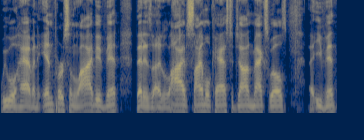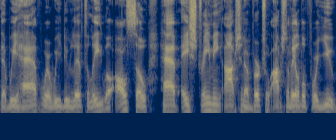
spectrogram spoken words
We will have an in person live event that is a live simulcast to John Maxwell's uh, event that we have where we do Live to Lead. We'll also have a streaming option, a virtual option available for you.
